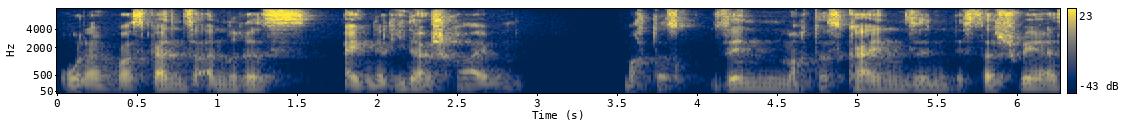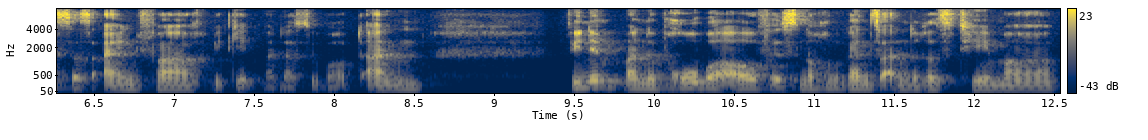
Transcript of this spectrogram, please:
Oder was ganz anderes, eigene Lieder schreiben. Macht das Sinn? Macht das keinen Sinn? Ist das schwer? Ist das einfach? Wie geht man das überhaupt an? Wie nimmt man eine Probe auf? Ist noch ein ganz anderes Thema.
